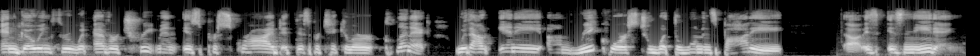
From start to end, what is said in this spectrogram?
and mm-hmm. going through whatever treatment is prescribed at this particular clinic without any um, recourse to what the woman's body uh, is is needing.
